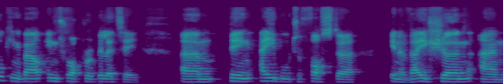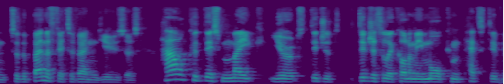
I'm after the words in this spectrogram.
talking about interoperability, um, being able to foster innovation and to the benefit of end users, how could this make Europe's digit digital economy more competitive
